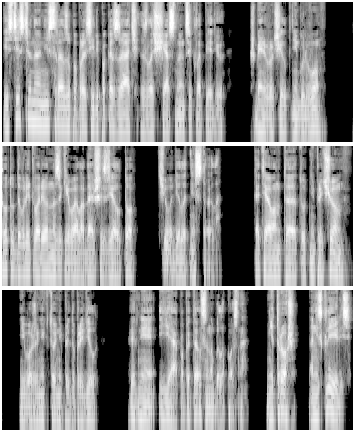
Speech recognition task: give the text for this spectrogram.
Естественно, они сразу попросили показать злосчастную энциклопедию. Шмель вручил книгу льву. Тот удовлетворенно закивал, а дальше сделал то, чего делать не стоило. Хотя он-то тут ни при чем, его же никто не предупредил. Вернее, я попытался, но было поздно. «Не трожь, они склеились».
